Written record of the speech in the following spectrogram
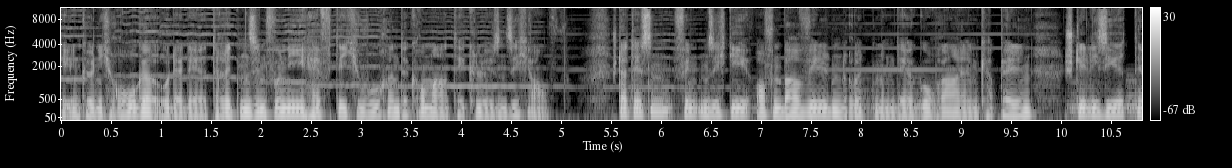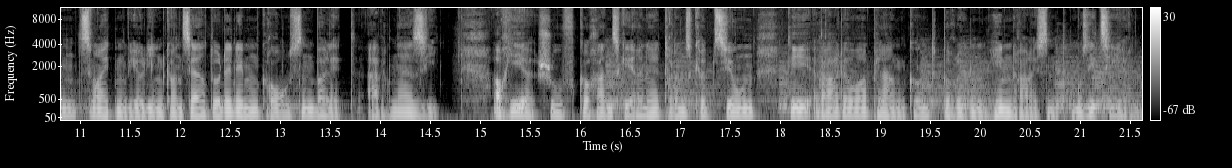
die in König Roger oder der dritten Sinfonie heftig wuchernde Chromatik lösen sich auf. Stattdessen finden sich die offenbar wilden Rhythmen der choralen Kapellen stilisiert dem zweiten Violinkonzert oder dem großen Ballett Arnasi. Auch hier schuf Kochanski eine Transkription, die Radauer Planck und Brüggen hinreißend musizieren.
